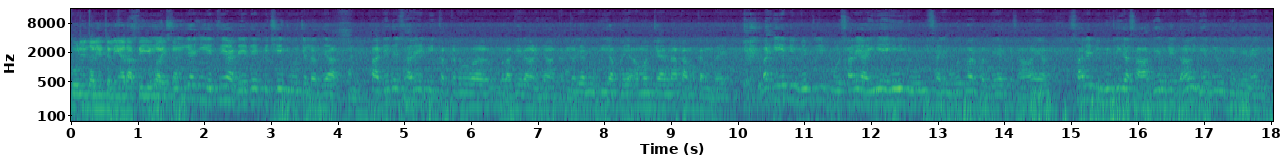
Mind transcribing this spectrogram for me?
ਗੋਲੀਆਂ ਗਾਲੀਆਂ ਚੱਲੀਆਂ ਰਾਤੀ ਹਵਾਈ ਕਰ ਠੀਕ ਹੈ ਜੀ ਇੱਥੇ ਸਾਡੇ ਦੇ ਪਿੱਛੇ ਜੋ ਚੱਲਣ ਦਿਆ ਹਾਂਜੀ। ਸਾਡੇ ਦੇ ਸਾਰੇ ਵੀ ਕੱਕੜ ਮਲਾਗੇ ਰਾਣੀਆਂ ਕੱਕੜਿਆਂ ਨੂੰ ਕੀ ਆਪਣੇ ਅਮਨ ਚੈਨ ਨਾਲ ਕੰਮ ਕਰਨ ਦਾ। ਬਾਕੀ ਇਹ ਵੀ ਮਿਲਟਰੀ ਫੋਰਸ ਸਾਰੇ ਆਈ ਹੈ ਇਹ ਵੀ ਜੋ ਵੀ ਸਾਰੇ ਮੋਹਤਵਾਰ ਬੰਦੇ ਆ ਕਿਸਾਨ ਆ ਸਾਰੇ ਮਿਲਟਰੀ ਦਾ ਸਾਥ ਦੇਣਗੇ ਗਾਂ ਵੀ ਦੇਣਗੇ ਉਹ ਦਿੰਦੇ ਰਹਿਣਗੇ।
